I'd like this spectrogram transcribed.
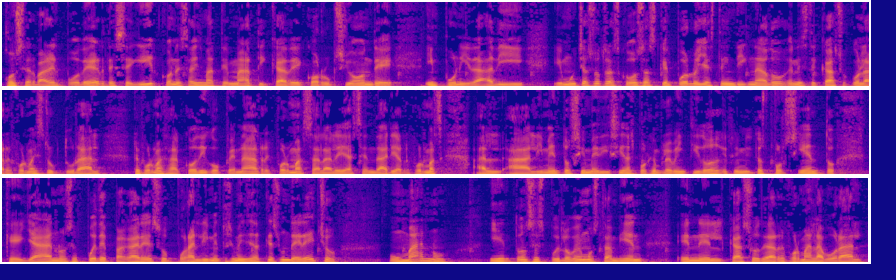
conservar el poder, de seguir con esa misma temática de corrupción, de impunidad y, y muchas otras cosas que el pueblo ya está indignado, en este caso con la reforma estructural, reformas al Código Penal, reformas a la ley hacendaria, reformas al- a alimentos y medicinas, por ejemplo, el 22, el 22%, que ya no se puede pagar eso por alimentos y medicinas, que es un derecho humano. Y entonces, pues lo vemos también en el caso de la reforma laboral.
